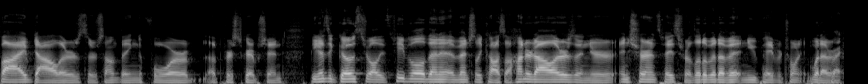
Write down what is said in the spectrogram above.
five dollars or something for a prescription because it goes through all these people then it eventually costs a hundred dollars and your insurance pays for a little bit of it and you pay for 20 whatever Right.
